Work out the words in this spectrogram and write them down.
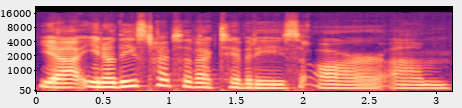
Yeah, you know, these types of activities are. Um,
